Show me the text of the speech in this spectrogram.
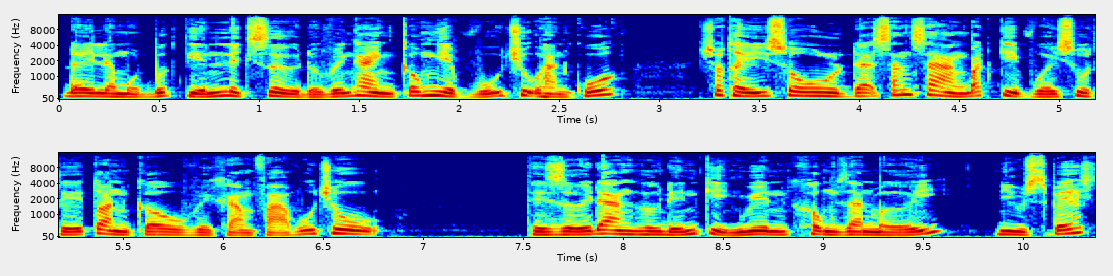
Đây là một bước tiến lịch sử đối với ngành công nghiệp vũ trụ Hàn Quốc, cho thấy Seoul đã sẵn sàng bắt kịp với xu thế toàn cầu về khám phá vũ trụ. Thế giới đang hướng đến kỷ nguyên không gian mới, New Space,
